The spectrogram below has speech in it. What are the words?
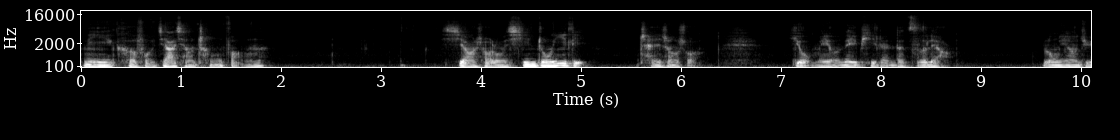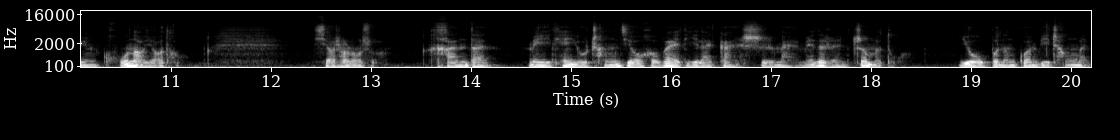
你可否加强城防呢？项少龙心中一凛，沉声说：“有没有那批人的资料？”龙阳君苦恼摇头。项少龙说：“邯郸每天有城郊和外地来赶市买卖的人这么多，又不能关闭城门，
